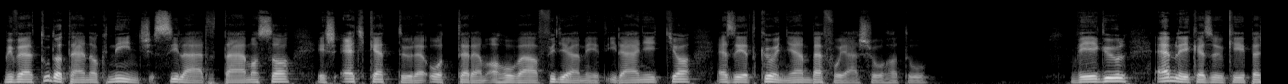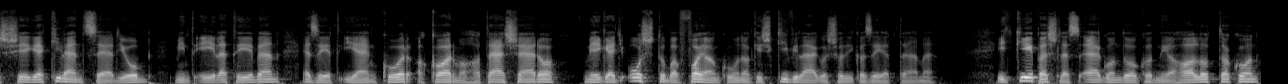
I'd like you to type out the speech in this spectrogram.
mivel tudatának nincs szilárd támasza, és egy-kettőre ott terem, ahová a figyelmét irányítja, ezért könnyen befolyásolható. Végül emlékező képessége kilencszer jobb, mint életében, ezért ilyenkor a karma hatására még egy ostoba fajankónak is kivilágosodik az értelme így képes lesz elgondolkodni a hallottakon,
